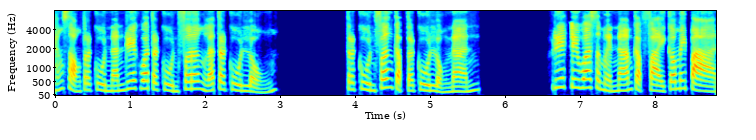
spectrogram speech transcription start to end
ทั้งสองตระกูลนั้นเรียกว่าตระกูลเฟิงและตระกูลหลง ตระกูลเฟิงกับตระกูลหลงนั้น เรียกได้ว่าเสมือนน้ำกับไฟก็ไม่ปาน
